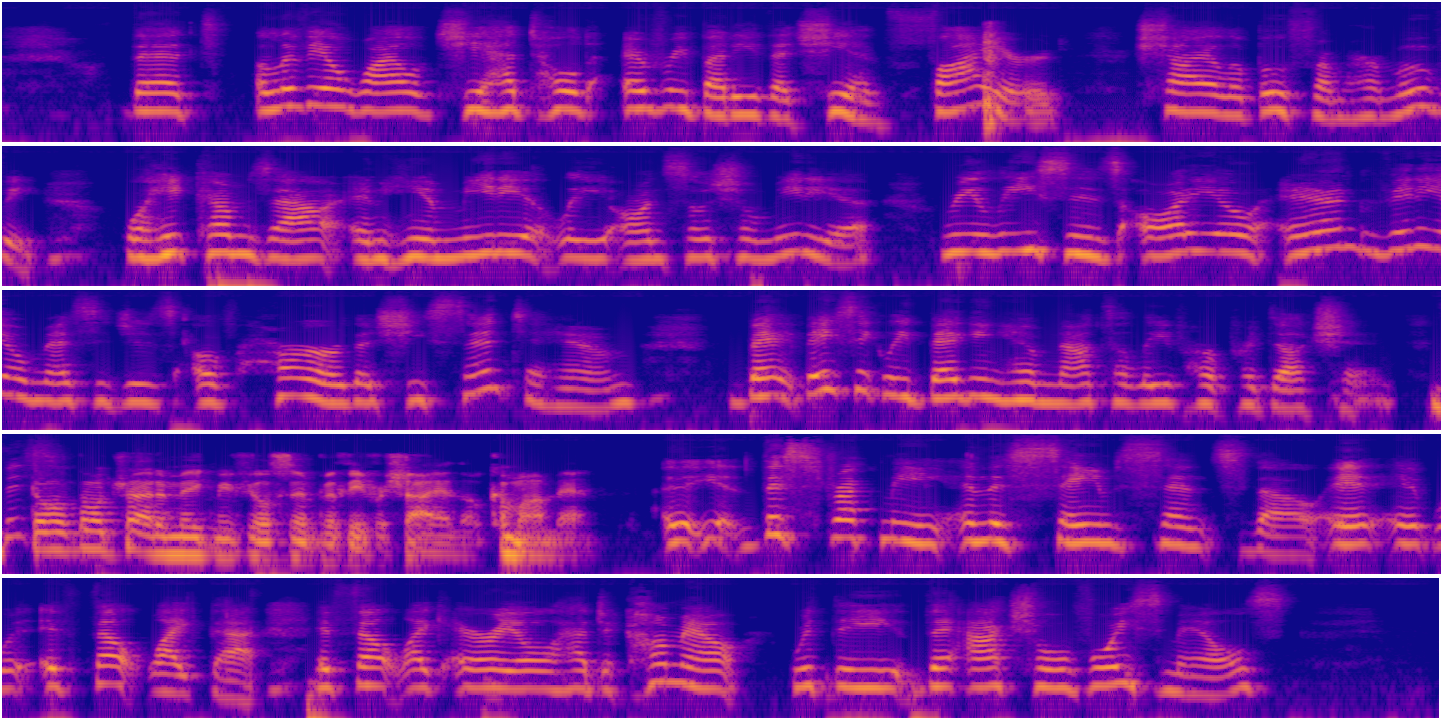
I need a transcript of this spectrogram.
that Olivia Wilde she had told everybody that she had fired Shia LaBeouf from her movie. Well, he comes out and he immediately on social media releases audio and video messages of her that she sent to him ba- basically begging him not to leave her production. This- don't don't try to make me feel sympathy for Shia though. Come on, man. Uh, this struck me in the same sense though. It it it felt like that. It felt like ariel had to come out with the the actual voicemails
